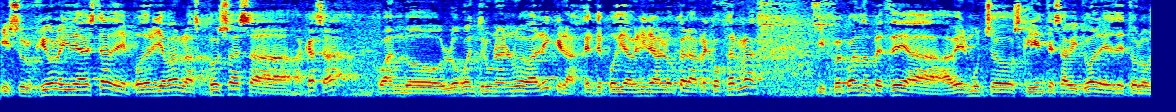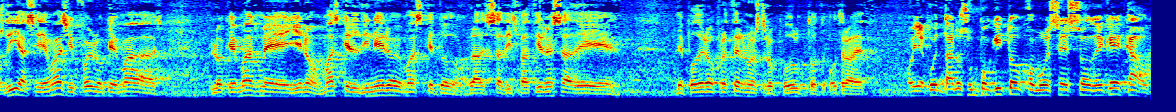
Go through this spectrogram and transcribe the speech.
y surgió la idea esta de poder llevar las cosas a, a casa, cuando luego entró una nueva ley que la gente podía venir al local a recogerla y fue cuando empecé a, a ver muchos clientes habituales de todos los días y demás y fue lo que más lo que más me llenó, más que el dinero y más que todo, la satisfacción esa de, de poder ofrecer nuestro producto otra vez. Oye, cuéntanos un poquito cómo es eso de que, claro,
